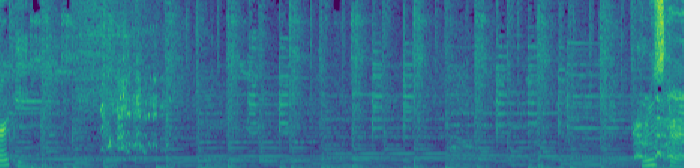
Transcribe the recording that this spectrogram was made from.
Turkey. Rooster.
